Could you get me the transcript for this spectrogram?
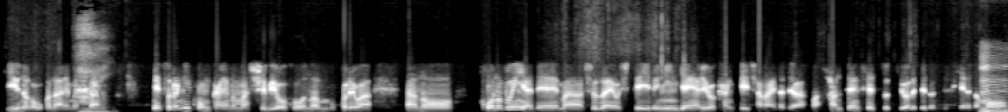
っていうのが行われました。はい、でそれに今回の、まあ、種苗法の、これは、あの、この分野で、まあ、取材をしている人間、あるいは関係者の間では、まあ、3点セットって言われてるんですけれども、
